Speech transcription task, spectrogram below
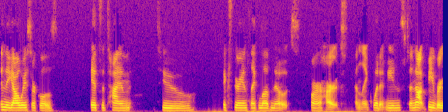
in the Yahweh circles it's a time to experience like love notes for our hearts and like what it means to not be re-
